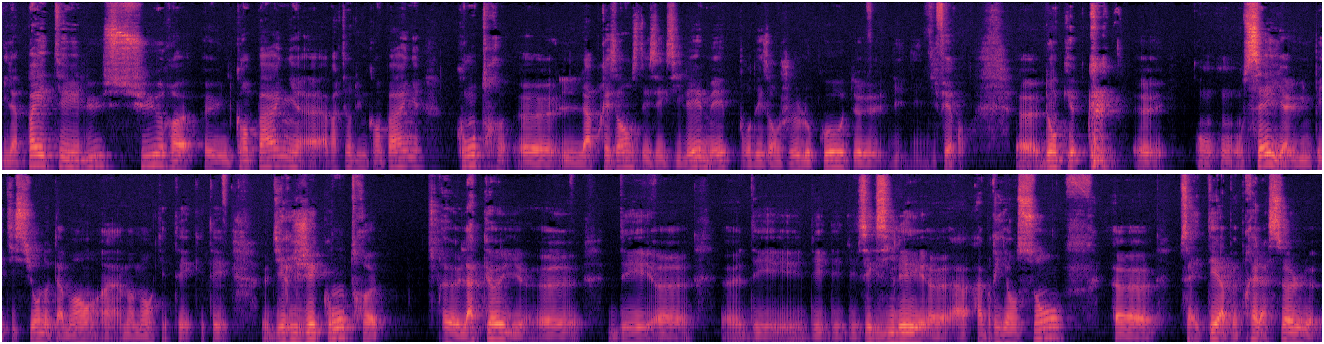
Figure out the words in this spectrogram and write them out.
il n'a pas été élu sur une campagne à partir d'une campagne contre la présence des exilés, mais pour des enjeux locaux différents. donc on, sait, il y a eu une pétition notamment à un moment qui était, dirigée contre euh, l'accueil euh, des, euh, exilés à, Briançon. Ça a été à peu près la seule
